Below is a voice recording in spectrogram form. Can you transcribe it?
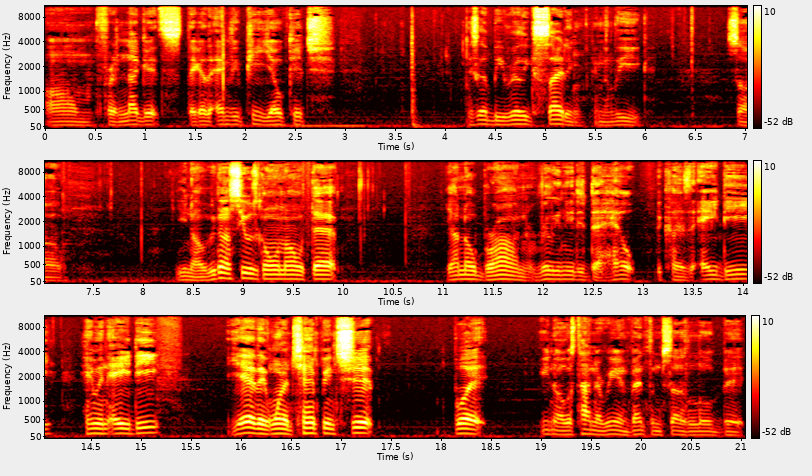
um, for the Nuggets. They got the MVP Jokic. It's going to be really exciting in the league. So, you know, we're going to see what's going on with that. Y'all know Bron really needed the help because AD, him and AD, yeah, they won a championship, but you know, it's time to reinvent themselves a little bit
